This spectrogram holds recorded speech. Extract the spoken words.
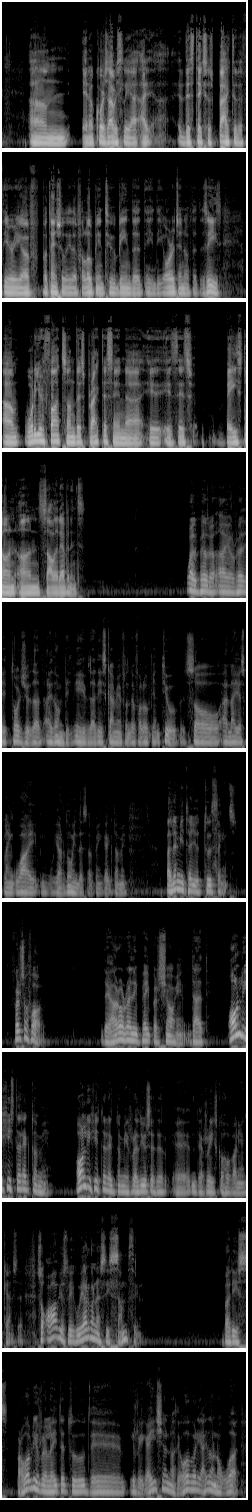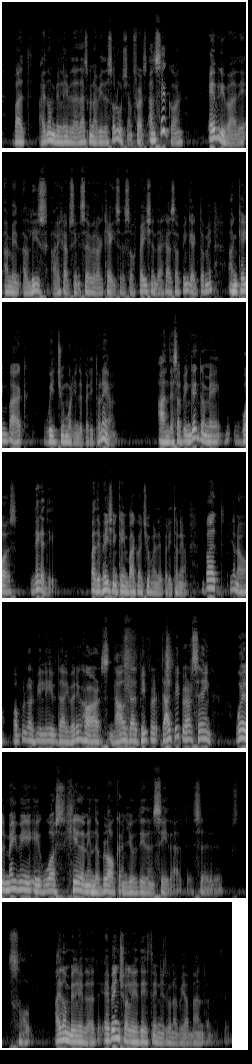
Um, and of course, obviously, I, I, this takes us back to the theory of potentially the fallopian tube being the, the, the origin of the disease. Um, what are your thoughts on this practice, and uh, is, is this based on, on solid evidence? Well, Pedro, I already told you that I don't believe that it's coming from the fallopian tube. So, and I explained why we are doing the salpingectomy. But let me tell you two things. First of all, there are already papers showing that only hysterectomy, only hysterectomy reduces the, uh, the risk of ovarian cancer. So obviously, we are going to see something, but it's probably related to the irrigation of the ovary. I don't know what, but I don't believe that that's going to be the solution first. And second, everybody, I mean, at least I have seen several cases of patients that had salpingectomy and came back with tumor in the peritoneum. And the salpingectomy was negative, but the patient came back with tumor in the peritoneum. But, you know, popular belief die very hard. Now that people, that people are saying, well, maybe it was hidden in the block and you didn't see that. Uh, so I don't believe that. Eventually, this thing is going to be abandoned. I think.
